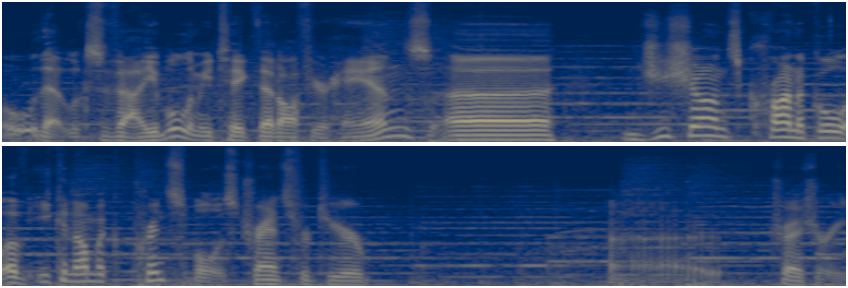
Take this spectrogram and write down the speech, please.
Oh, that looks valuable. Let me take that off your hands. Uh, Jishan's Chronicle of Economic Principle is transferred to your uh, treasury.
